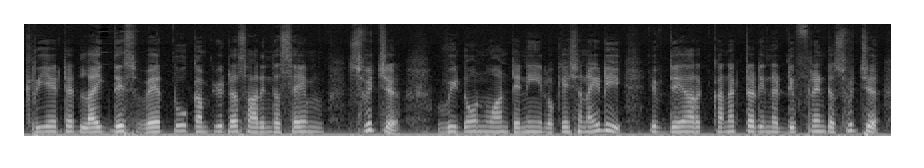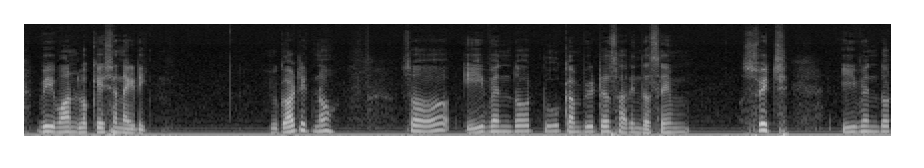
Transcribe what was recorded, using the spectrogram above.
created like this where two computers are in the same switch. We don't want any location id if they are connected in a different switch we want location id you got it no so even though two computers are in the same switch even though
